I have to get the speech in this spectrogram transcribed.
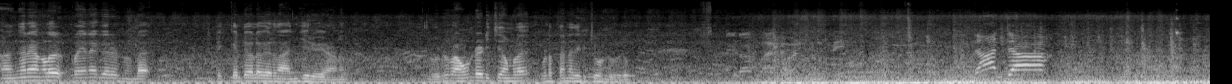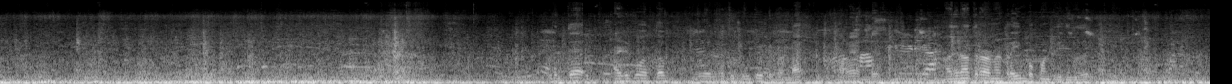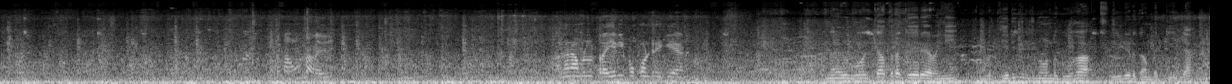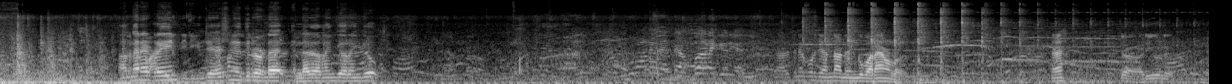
അങ്ങനെ ഞങ്ങൾ ട്രെയിനിൽ കയറിയിട്ടുണ്ട്. ടിക്കറ്റ് വില വരുന്നത് അഞ്ച് രൂപയാണ്. ഒരു റൗണ്ട് അടിച്ച് നമ്മളെ ഇവിടെ തന്നെ തിരിച്ചു കൊണ്ടുവരും. ടാറ്റാ ഇവിടുത്തെ അഴുക്ക് മൊത്തം ഒരിടത്ത് കൂട്ടിയിട്ടിട്ടുണ്ട് കുറേ ഉണ്ട് അതിനകത്താണ് ട്രെയിൻ പൊയ്ക്കൊണ്ടിരിക്കുന്നത് അങ്ങനെ നമ്മൾ ട്രെയിനിൽ പോയിക്കൊണ്ടിരിക്കുകയാണ് അങ്ങനെ ഒരു ഗുഹയ്ക്കകത്ര കയറി ഇറങ്ങി. നമ്മൾ തിരിഞ്ഞിരുന്നുകൊണ്ട് ഗുഹ വീഡിയോ എടുക്കാൻ പറ്റിയില്ല. അങ്ങനെ ട്രെയിൻ സ്റ്റേഷനിൽ എത്തിയിട്ടുണ്ട്. എല്ലാവരും ഇറങ്ങിയോ ഇറങ്ങിയോ അതിനെ കുറിച്ച് എന്താണ് നിങ്ങൾക്ക് പറയാനുള്ളത്? ഏ?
